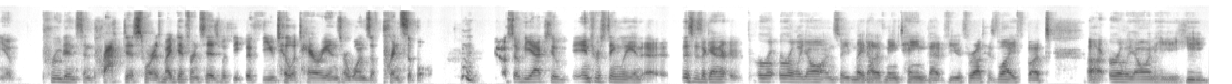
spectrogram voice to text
you know, prudence and practice, whereas my differences with the with the utilitarians are ones of principle. Hmm. so he actually, interestingly, and uh, this is again early on, so he may not have maintained that view throughout his life, but uh, early on, he he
